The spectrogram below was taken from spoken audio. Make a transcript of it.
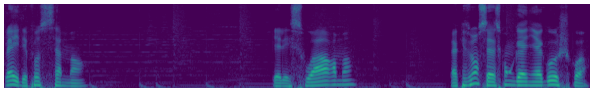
Là, il dépose sa main. Il y a les Swarms. La question c'est est-ce qu'on gagne à gauche quoi?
